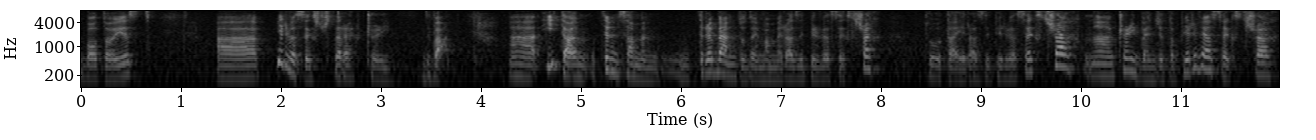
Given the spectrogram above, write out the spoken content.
bo to jest e, pierwiastek z czterech, czyli 2. I tam, tym samym trybem tutaj mamy razy pierwiastek z trzech, tutaj razy pierwiastek z trzech, e, czyli będzie to pierwiastek z trzech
